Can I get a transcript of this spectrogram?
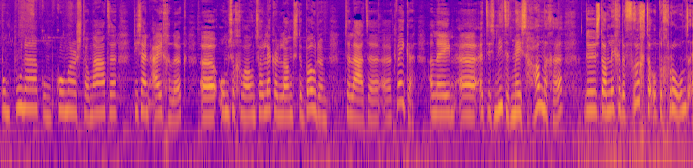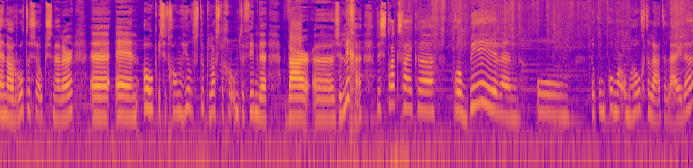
pompoenen, komkommers, tomaten, die zijn eigenlijk uh, om ze gewoon zo lekker langs de bodem te laten uh, kweken. Alleen het is niet het meest handige. Dus dan liggen de vruchten op de grond en dan rotten ze ook sneller. En ook is het gewoon een heel stuk lastiger om te vinden waar ze liggen. Dus straks ga ik proberen om de komkommer omhoog te laten leiden.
